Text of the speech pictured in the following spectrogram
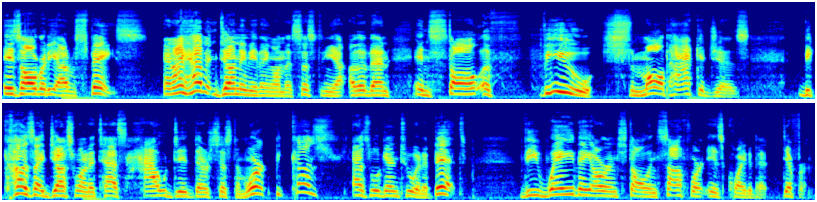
is already out of space. And I haven't done anything on the system yet other than install a few small packages because I just want to test how did their system work because as we'll get into in a bit, the way they are installing software is quite a bit different.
